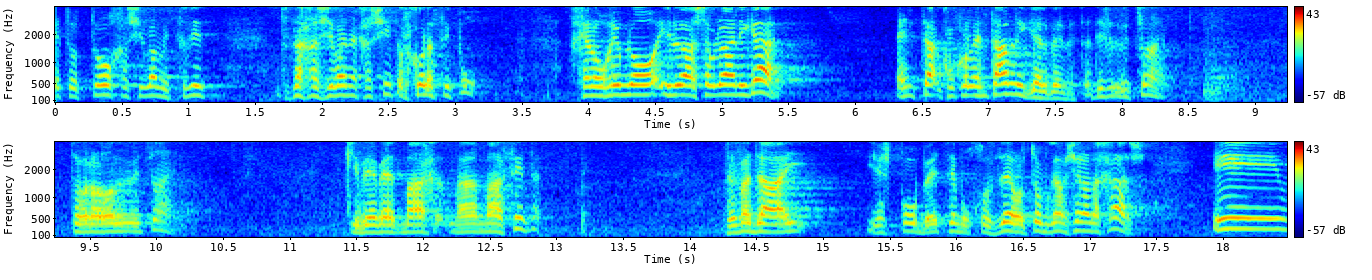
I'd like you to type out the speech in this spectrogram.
את אותו חשיבה מצרית את אותה חשיבה נחשית על כל הסיפור. לכן אומרים לו, אילו היה שם לא היה ניגל. קודם כל אין טעם להיגל באמת, עדיף את מצרים. טוב לעלות במצרים. כי באמת, מה, מה, מה עשית? בוודאי, יש פה בעצם, הוא חוזר אותו פגם של הנחש. אם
